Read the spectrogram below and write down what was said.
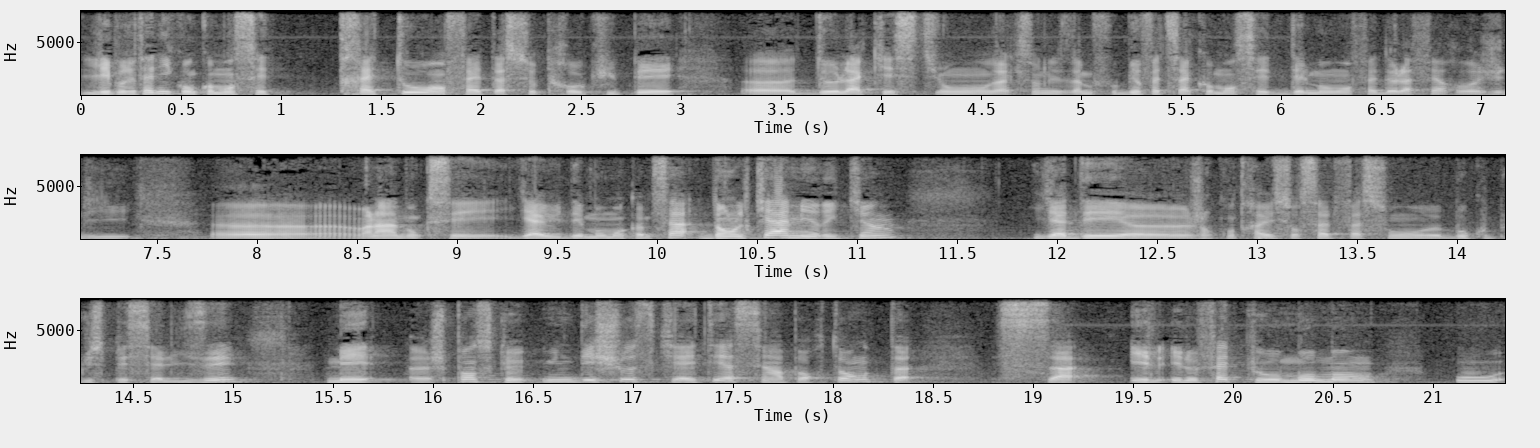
les Britanniques ont commencé très tôt en fait à se préoccuper euh, de la question de la question de l'islamophobie. En fait, ça a commencé dès le moment en fait, de l'affaire Rushdie. Euh, voilà, donc il y a eu des moments comme ça. Dans le cas américain, il y a des euh, gens qui ont travaillé sur ça de façon beaucoup plus spécialisée. Mais je pense qu'une des choses qui a été assez importante, ça, est, le fait qu'au moment où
